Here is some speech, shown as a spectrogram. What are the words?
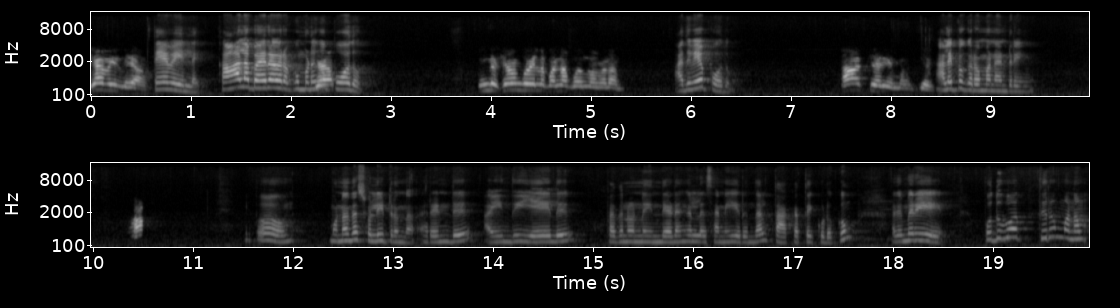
தேவையில்லையா? தேவையில்லை. கால பைரவரை கும்பிடுங்க போதும். இந்த சிவன் கோயில்ல பண்ணா போதுமா மேடம்? அதுவே போதும் ஆ சரிங்க மேடம் சரி அழைப்புக்கு ரொம்ப நன்றிங்க. இப்போ முன்னதாக சொல்லிட்டு இருந்தோம் ரெண்டு ஐந்து ஏழு பதினொன்று இந்த இடங்களில் சனி இருந்தால் தாக்கத்தை கொடுக்கும். அதேமாரி பொதுவாக திருமணம்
